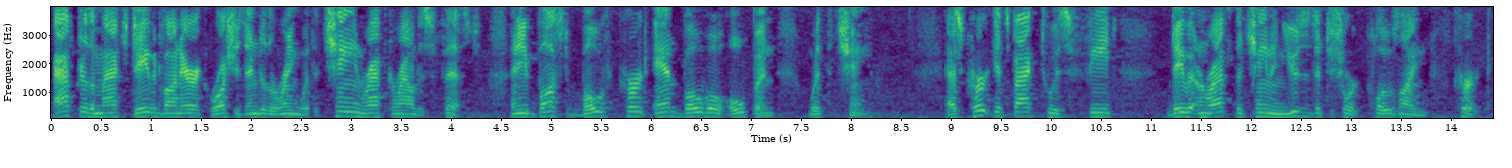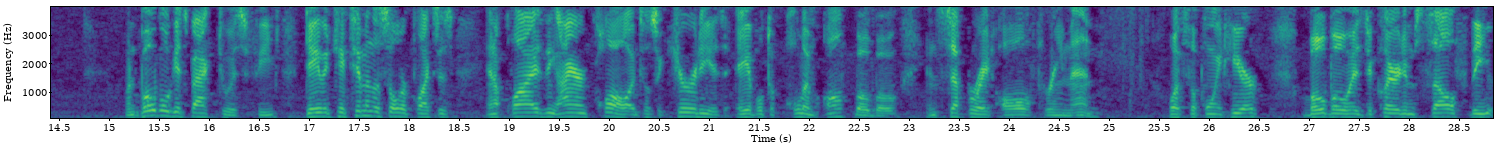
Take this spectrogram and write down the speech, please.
After the match, David Von Erich rushes into the ring with a chain wrapped around his fist, and he busts both Curt and Bobo open with the chain. As Curt gets back to his feet, David unwraps the chain and uses it to short clothesline Curt. When Bobo gets back to his feet, David kicks him in the solar plexus and applies the iron claw until security is able to pull him off Bobo and separate all three men. What's the point here? Bobo has declared himself the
